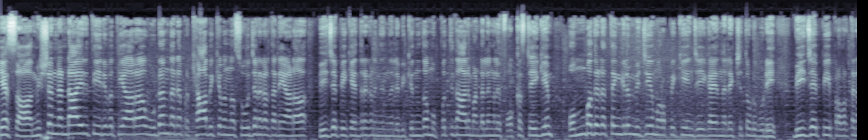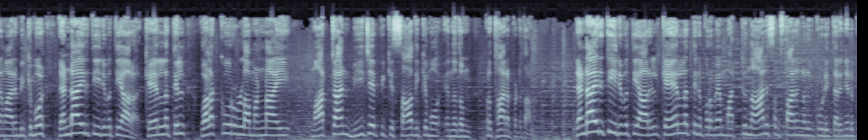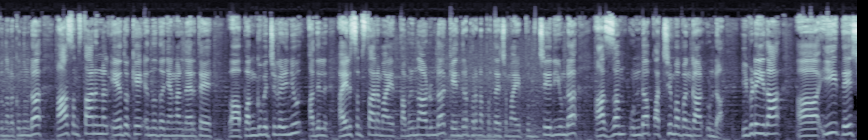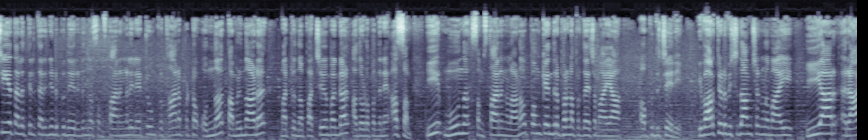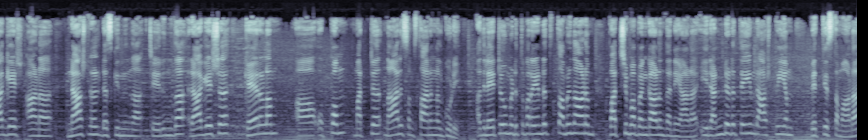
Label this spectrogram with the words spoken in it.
Yes mission രണ്ടായിരത്തി ഇരുപത്തിയാറ് ഉടൻ തന്നെ പ്രഖ്യാപിക്കുമെന്ന സൂചനകൾ തന്നെയാണ് ബി ജെ പി കേന്ദ്രങ്ങളിൽ നിന്ന് ലഭിക്കുന്നത്. മുപ്പത്തിനാല് മണ്ഡലങ്ങളിൽ ഫോക്കസ് ചെയ്യുകയും ഒമ്പതിടത്തെങ്കിലും വിജയം ഉറപ്പിക്കുകയും ചെയ്യുക എന്ന ലക്ഷ്യത്തോടു കൂടി ബി ജെ പി പ്രവർത്തനം ആരംഭിക്കുമ്പോൾ രണ്ടായിരത്തി ഇരുപത്തിയാറ് കേരളത്തിൽ വളക്കൂറുള്ള മണ്ണായി മാറ്റാൻ ബി ജെ പിക്ക് സാധിക്കുമോ എന്നതും പ്രധാനപ്പെട്ടതാണ്. രണ്ടായിരത്തി ഇരുപത്തി ആറിൽ കേരളത്തിന് പുറമെ മറ്റു നാല് സംസ്ഥാനങ്ങളിൽ കൂടി തെരഞ്ഞെടുപ്പ് നടക്കുന്നുണ്ട്. ആ സംസ്ഥാനങ്ങൾ ഏതൊക്കെ എന്നത് ഞങ്ങൾ നേരത്തെ പങ്കുവച്ചു കഴിഞ്ഞു. അതിൽ അയൽ സംസ്ഥാനമായ തമിഴ്നാടുണ്ട് കേന്ദ്രഭരണ പ്രദേശമായ പുതുച്ചേരിയുണ്ട് അസം ഉണ്ട് പശ്ചിമ ബംഗാൾ ഉണ്ട്. ഇവിടെ ഇതാ ഈ ദേശീയ തലത്തിൽ തെരഞ്ഞെടുപ്പ് നേരിടുന്ന സംസ്ഥാനങ്ങളിൽ ഏറ്റവും പ്രധാനപ്പെട്ട ഒന്ന് തമിഴ്നാട് മറ്റൊന്ന് പശ്ചിമ ബംഗാൾ അതോടൊപ്പം തന്നെ അസം. ഈ മൂന്ന് സംസ്ഥാനങ്ങളാണ് ഒപ്പം കേന്ദ്രഭരണ പ്രദേശമായ പുതുച്ചേരി. ഈ വാർത്തയുടെ വിശദാംശങ്ങളുമായി ഇ ആർ രാഗേഷ് ആണ് നാഷണൽ ഡെസ്കിൽ നിന്ന് ചേരുന്നത്. രാഗേഷ് കേരളം ഒപ്പം മറ്റ് നാല് സംസ്ഥാനങ്ങൾ കൂടി. അതിലേറ്റവും എടുത്തു പറയേണ്ടത് തമിഴ്നാടും പശ്ചിമ ബംഗാളും തന്നെയാണ്. ഈ രണ്ടിടത്തെയും രാഷ്ട്രീയം വ്യത്യസ്തമാണ്.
